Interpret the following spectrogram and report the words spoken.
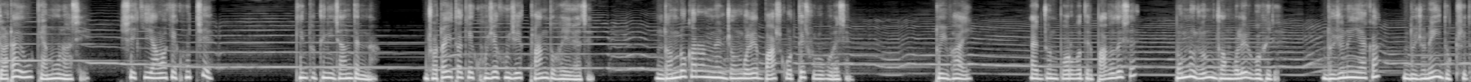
জটায়ু কেমন আছে? সে কি আমাকে খুঁজছে? কিন্তু তিনি জানতেন না, জটায়ু তাকে খুঁজে খুঁজে ক্লান্ত হয়ে গেছেন। দণ্ডকারণ্যের জঙ্গলে বাস করতে শুরু করেছেন। দুই ভাই, একজন পর্বতের পাদদেশে, অন্যজন জঙ্গলের গভীরে। দুজনেই একা, দুজনেই দুঃখিত।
